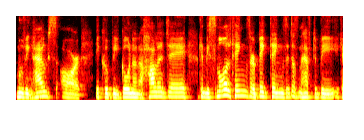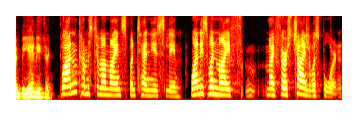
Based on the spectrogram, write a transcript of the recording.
moving house or it could be going on a holiday. It can be small things or big things. It doesn't have to be it can be anything. One comes to my mind spontaneously. One is when my my first child was born.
